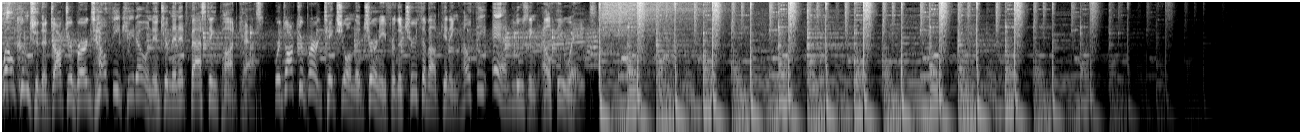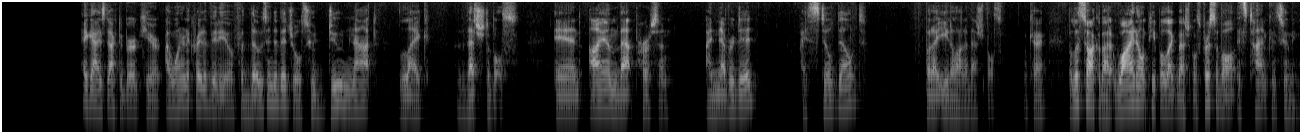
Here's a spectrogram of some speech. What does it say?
Welcome to the Dr. Berg's Healthy Keto and Intermittent Fasting Podcast, where Dr. Berg takes you on the journey for the truth about getting healthy and losing healthy weight. Hey guys, Dr. Berg here. I wanted to create a video for those individuals who do not like vegetables. And I am that person. I never did, I still don't, but I eat a lot of vegetables, okay? But let's talk about it. Why don't people like vegetables? First of all, it's time consuming.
